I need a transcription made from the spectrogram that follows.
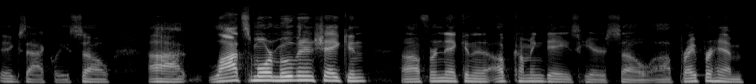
exactly. So, uh, lots more moving and shaking uh, for Nick in the upcoming days here. So uh, pray for him,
